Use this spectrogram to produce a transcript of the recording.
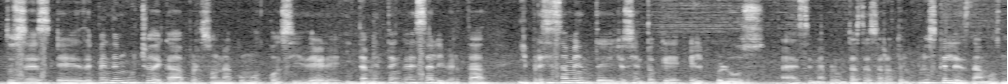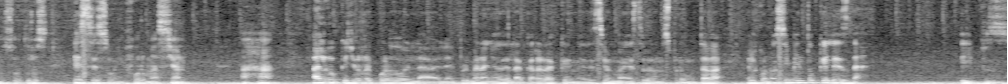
Entonces, eh, depende mucho de cada persona cómo considere y también tenga esa libertad. Y precisamente yo siento que el plus, eh, se me preguntaste hace rato, el plus que les damos nosotros es eso, información. Ajá. Algo que yo recuerdo en, la- en el primer año de la carrera que me decía un maestro donde nos preguntaba, el conocimiento que les da. Y pues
